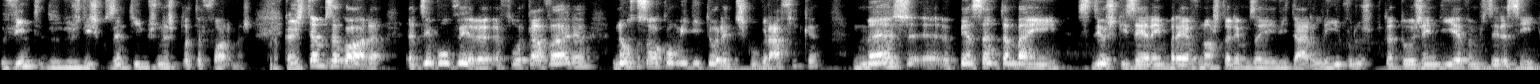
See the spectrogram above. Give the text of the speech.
20 dos discos antigos nas plataformas. Okay. E estamos agora a desenvolver a Flor Caveira não só como editora discográfica, mas uh, pensando também, se Deus quiser, em breve nós estaremos a editar livros. Portanto, hoje em dia, vamos dizer assim,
